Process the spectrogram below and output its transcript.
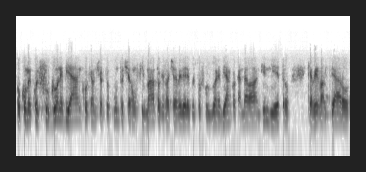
o come quel furgone bianco che a un certo punto c'era un filmato che faceva vedere questo furgone bianco che andava avanti e indietro, che aveva il chiaro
